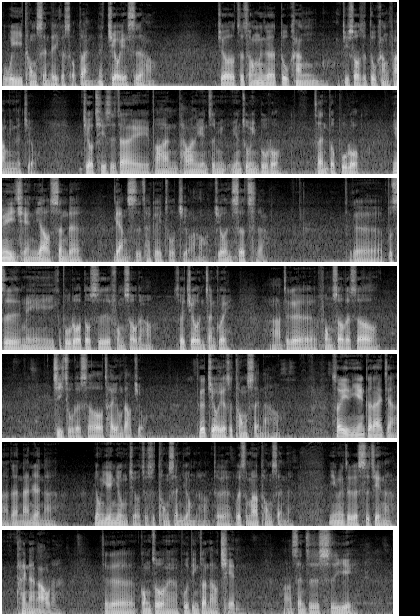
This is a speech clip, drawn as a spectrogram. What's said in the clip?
巫医通神的一个手段。那酒也是哈。酒自从那个杜康，据说是杜康发明的酒。酒其实，在包含台湾的原住民原住民部落，在很多部落，因为以前要剩的粮食才可以做酒啊，酒很奢侈啊。这个不是每一个部落都是丰收的哈，所以酒很珍贵啊。这个丰收的时候。祭祖的时候才用到酒，这个酒也是通神啊哈，所以你严格来讲啊，这男人啊，用烟用酒就是通神用的啊。这个为什么要通神呢？因为这个世界呢太难熬了，这个工作呢不一定赚到钱啊，甚至失业。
